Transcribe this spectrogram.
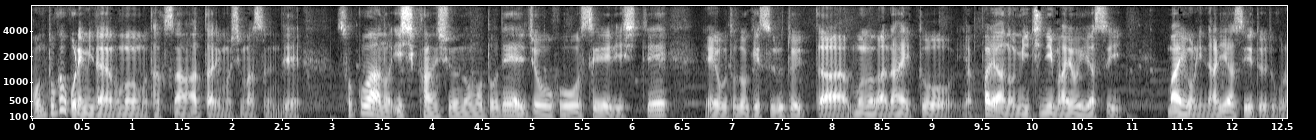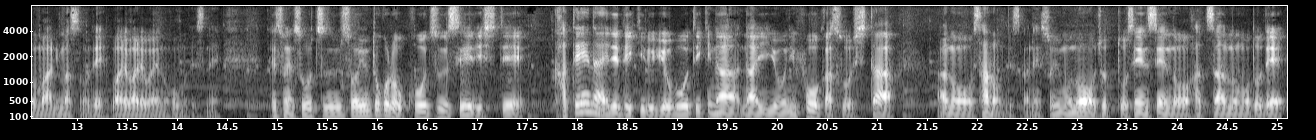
本当かこれみたいなものもたくさんあったりもしますんでそこはあの医師監修のもとで情報を整理してお届けするといったものがないとやっぱりあの道に迷いやすい迷子になりやすいというところもありますので我々親の方もですね。ですのでそういうところを交通整理して家庭内でできる予防的な内容にフォーカスをしたあのサロンですかねそういうものをちょっと先生の発案のもとで、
